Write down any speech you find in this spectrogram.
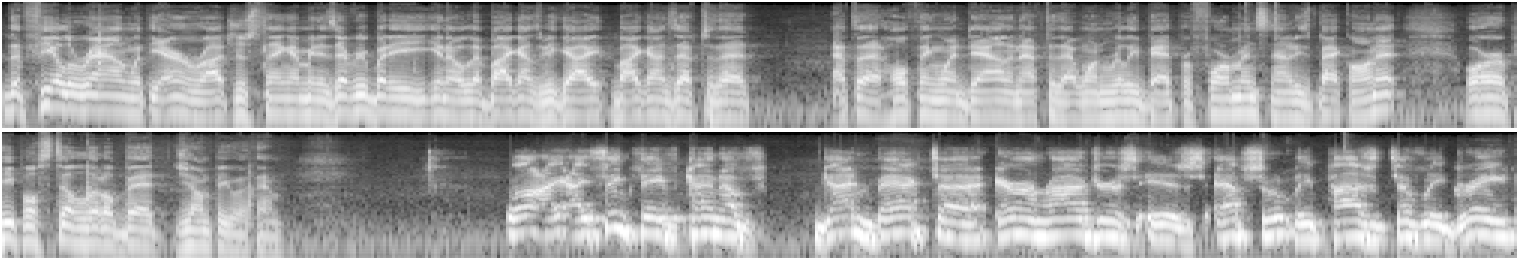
the feel around with the Aaron Rodgers thing? I mean, is everybody you know let bygones be guy, bygones after that after that whole thing went down and after that one really bad performance? Now that he's back on it, or are people still a little bit jumpy with him? Well, I, I think they've kind of gotten back to Aaron Rodgers is absolutely positively great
